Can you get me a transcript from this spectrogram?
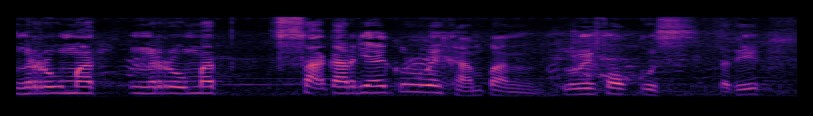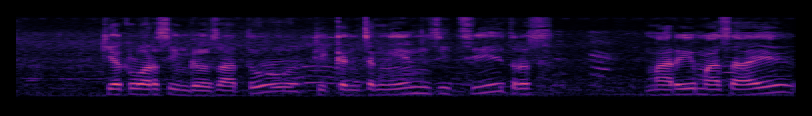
ngerumat ngerumat sak karya itu luwih gampang luwih fokus. Jadi dia keluar single satu dikencengin siji terus mari masai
